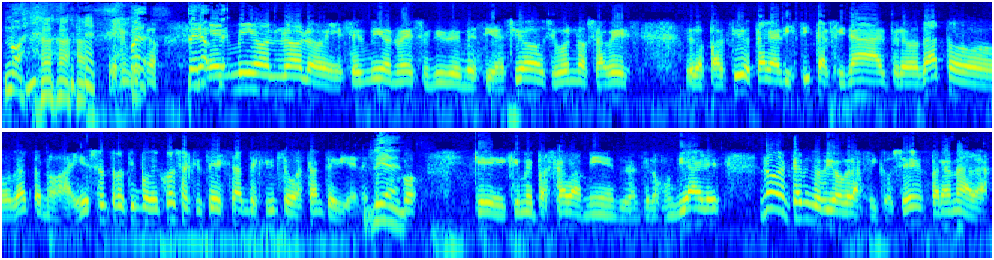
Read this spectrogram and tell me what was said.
No. El, bueno, mío, pero... el mío no lo es. El mío no es un libro de investigación. Si vos no sabés de los partidos, está la listita al final, pero dato, dato no hay. Es otro tipo de cosas que ustedes han descrito bastante bien. Es Bien. un que, que me pasaba a mí durante los mundiales, no en términos biográficos, ¿eh? para nada,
